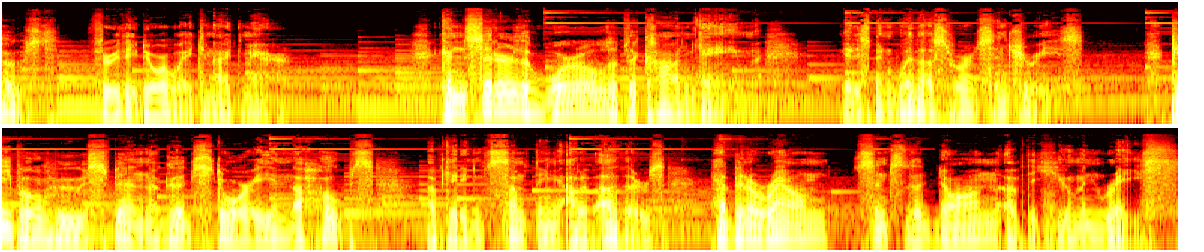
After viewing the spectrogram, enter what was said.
Host through the doorway to nightmare. Consider the world of the con game. It has been with us for centuries. People who spin a good story in the hopes of getting something out of others have been around since the dawn of the human race.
